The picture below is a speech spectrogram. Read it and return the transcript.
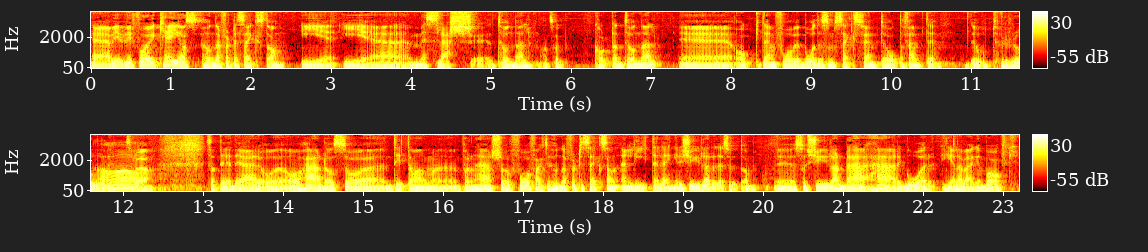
eh, vi, vi, får Chaos 146 då, i, i, eh, med slash-tunnel, alltså kortad tunnel. Eh, och den får vi både som 650 och 850. Det är otroligt, ah. tror jag. Så det, det, är, och, och, här då, så tittar man på den här så får faktiskt 146 en lite längre kylare dessutom. Eh, så kylaren där, här går hela vägen bak.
